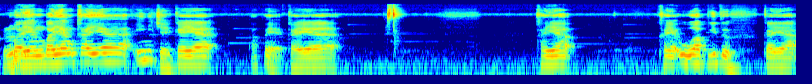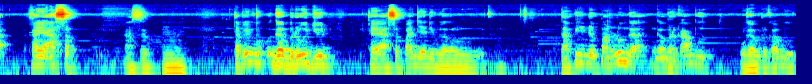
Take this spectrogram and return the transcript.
Bayang-bayang kayak ini coy. Kayak apa ya? Kayak kayak kayak uap gitu. Kayak kayak asap. Asap hmm. tapi gak berwujud. Kayak asap aja di belakang gue gitu. tapi di depan lu nggak nggak berkabut nggak berkabut.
